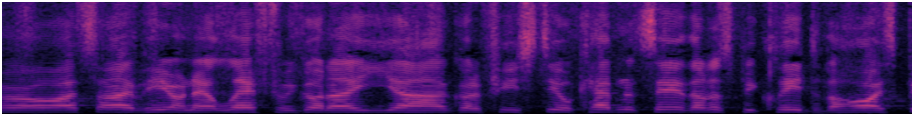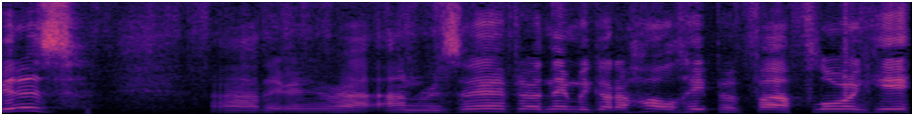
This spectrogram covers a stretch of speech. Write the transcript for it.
All right, so over here on our left, we've got a uh, got a few steel cabinets there. They'll just be cleared to the highest bidders. Uh, they're uh, unreserved. And then we've got a whole heap of uh, flooring here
